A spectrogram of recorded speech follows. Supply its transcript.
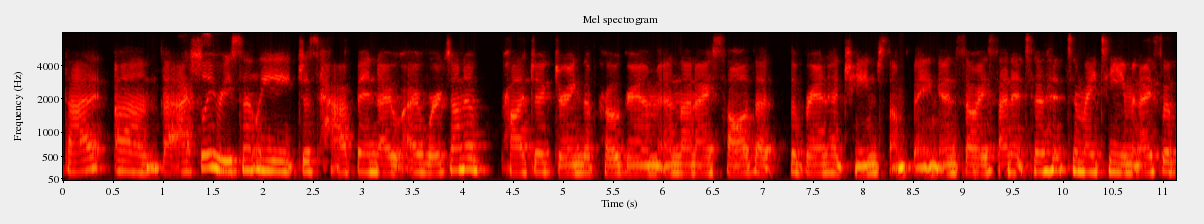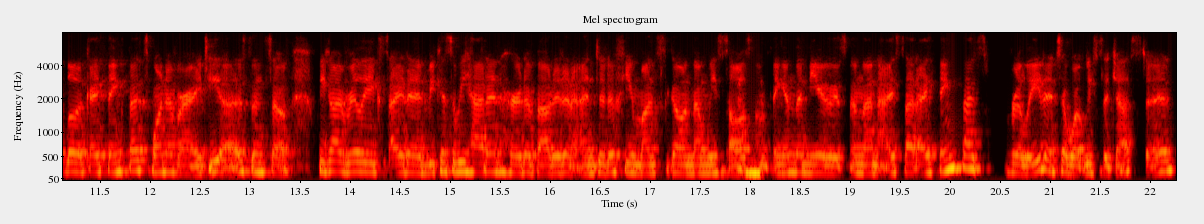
That um, that actually recently just happened. I, I worked on a project during the program, and then I saw that the brand had changed something, and so I sent it to to my team, and I said, "Look, I think that's one of our ideas." And so we got really excited because we hadn't heard about it. It ended a few months ago, and then we saw mm-hmm. something in the news, and then I said, "I think that's related to what we suggested."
